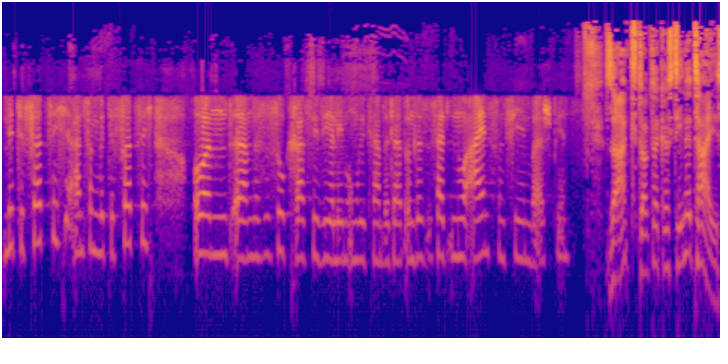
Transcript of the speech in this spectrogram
Mitte 40, Anfang Mitte 40 und ähm, das ist so krass, wie sie ihr Leben umgekrempelt hat. Und das ist halt nur eins von vielen Beispielen. Sagt Dr. Christine Theis,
